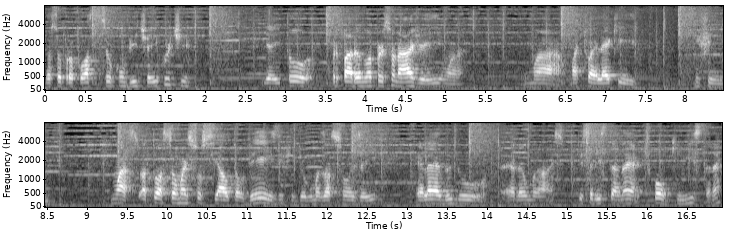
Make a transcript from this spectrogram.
da sua proposta, do seu convite aí curti. E aí tô preparando uma personagem aí, uma, uma, uma Twi'lek, enfim, uma atuação mais social talvez, enfim, de algumas ações aí ela é do, do, ela é uma especialista, né, tipo alquimista, né?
